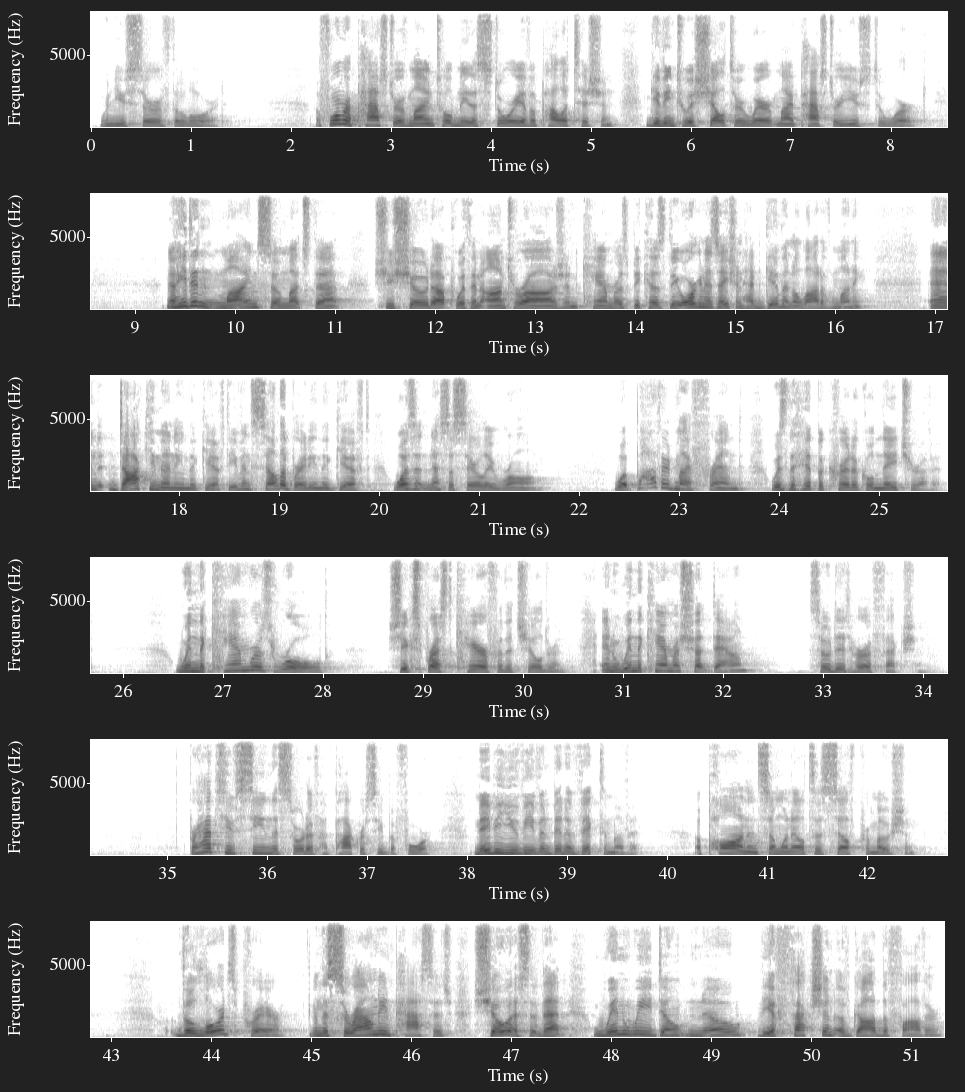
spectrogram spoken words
when you serve the Lord. A former pastor of mine told me the story of a politician giving to a shelter where my pastor used to work. Now, he didn't mind so much that she showed up with an entourage and cameras because the organization had given a lot of money. And documenting the gift, even celebrating the gift, wasn't necessarily wrong. What bothered my friend was the hypocritical nature of it. When the cameras rolled, she expressed care for the children. And when the cameras shut down, so did her affection. Perhaps you've seen this sort of hypocrisy before. Maybe you've even been a victim of it, a pawn in someone else's self promotion. The Lord's Prayer and the surrounding passage show us that when we don't know the affection of God the Father,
